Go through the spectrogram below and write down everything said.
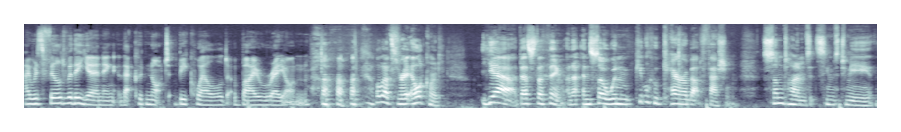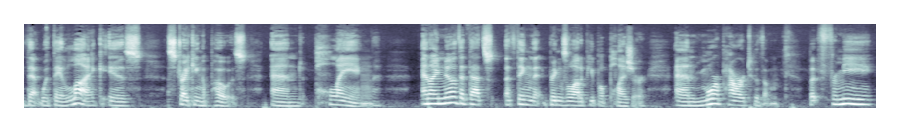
I was filled with a yearning that could not be quelled by rayon." Well, that's very eloquent. Yeah, that's the thing. And, and so when people who care about fashion, sometimes it seems to me that what they like is striking a pose and playing. And I know that that's a thing that brings a lot of people pleasure and more power to them. But for me,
